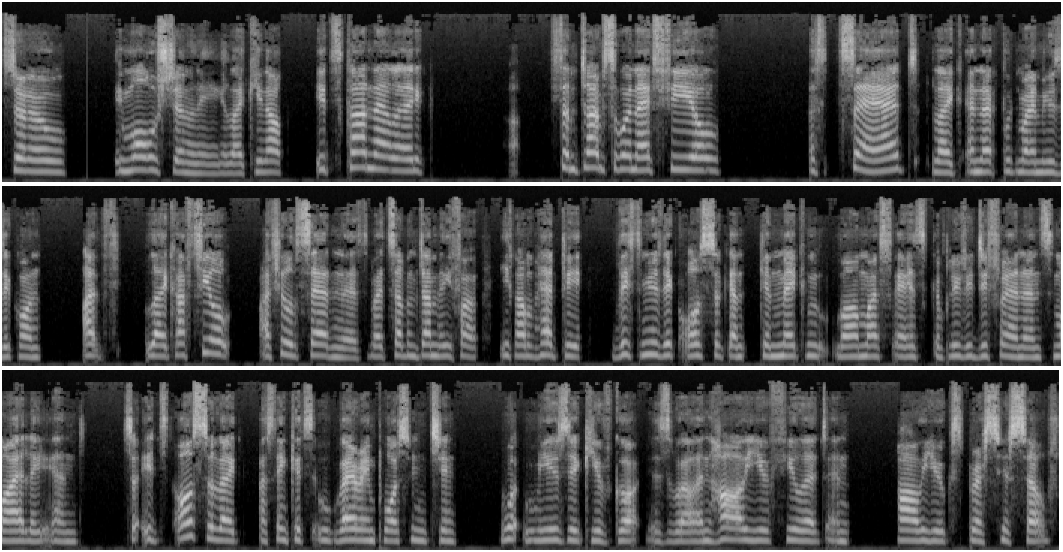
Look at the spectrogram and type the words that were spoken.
so emotionally, like you know, it's kind of like uh, sometimes when I feel uh, sad, like, and I put my music on, I like I feel I feel sadness. But sometimes if I if I'm happy, this music also can can make my face completely different and smiley, and so it's also like I think it's very important to what music you've got as well and how you feel it and how you express yourself.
